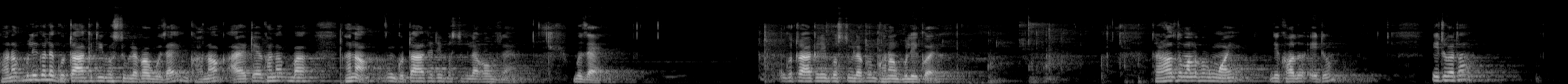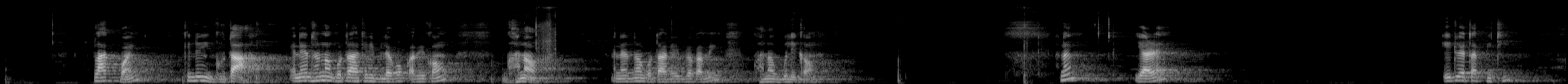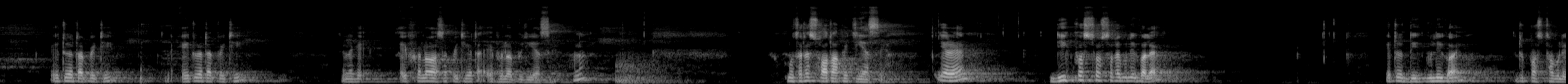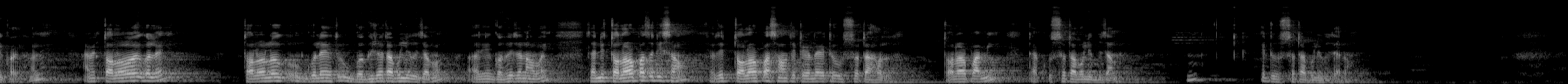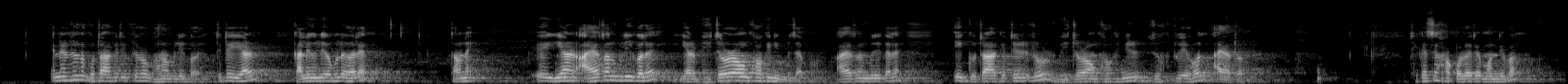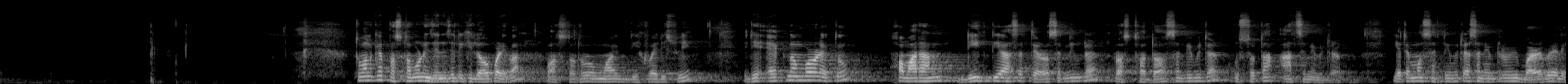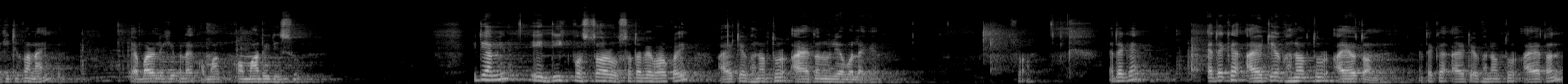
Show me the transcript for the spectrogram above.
ঘনক বুলি ক'লে গোটা আকৃতিৰ বস্তুবিলাকক বুজায়। ঘনক আয়তীয় ঘনক বা ঘনক গোটা আকৃতিৰ বস্তুবিলাকক বুজায় বুজায়। গোটা আকৃতিৰ বস্তুবিলাকক ঘনক বুলি কয়। ধৰা হ'ল তোমালোকক মই দেখুৱালোঁ এইটো। এইটো এটা প্লাগ পইণ্ট। কিন্তু ই গোটা। এনেধৰণৰ গোটা আকৃতিবিলাকক আমি কওঁ ঘনক। এনেধৰণৰ গোটা আকৃতিবিলাক আমি ঘনক বুলি কওঁ। হয়নে? ইয়াৰে এইটো এটা পিঠি এইটো এটা পিঠি এইটো এটা পিঠি তেনেকৈ এইফালেও আছে পিঠি এটা এইফালেও পিঠি আছে হয়নে? মুঠতে ছটা পিঠি আছে। ইয়াৰে দিশ প্ৰস্থ উচ্চতা বুলি ক'লে এইটো দিশ বুলি কয় এইটো প্ৰস্থ বুলি কয় হয়নে? আমি তললৈ গ'লে তললৈ গ'লে এইটো গভীৰতা বুলি বুজাব গভীৰতা নহয় যদি তলৰ পৰা যদি চাওঁ যদি তলৰ পৰা চাওঁ তেতিয়াহ'লে এইটো উচ্চতা হ'ল। তলৰ পৰা আমি তাক উচ্চতা বুলি বুজাম। এইটো উচ্চতা বুলি বুজালোঁ। এনেধৰণৰ গোটা আকৃতিবিলাকক ঘন বুলি কয়। তেতিয়া ইয়াৰ কালি উলিয়াবলৈ হ'লে তাৰমানে ইয়াৰ আয়তন বুলি ক'লে ইয়াৰ ভিতৰৰ অংশখিনিক বুজাব। আয়তন বুলি ক'লে এই গোটা আকৃতিটোৰ ভিতৰৰ অংশখিনিৰ জোখটোৱে হ'ল আয়তন। ঠিক আছে সকলোৱে এতিয়া মন দিবা। তোমালোকে প্ৰশ্নবোৰ নিজে নিজে লিখি ল'ব পাৰিবা। প্ৰশ্নটো মই দেখুৱাই দিছোঁৱেই এতিয়া এক নম্বৰ এইটো সমাধান দিশ দিয়া আছে তেৰ চেণ্টিমিটাৰ প্ৰস্থ দহ চেণ্টিমিটাৰ উচ্চতা আঠ চেণ্টিমিটাৰ ইয়াতে মই চেণ্টিমিটাৰ চেণ্টিমিটাৰ বাৰে বাৰে লিখি থকা নাই। এবাৰ লিখি পেলাই কমা কমা দি দিছোঁ। এতিয়া আমি এই দিশ প্ৰস্থ আৰু উচ্চতা ব্যৱহাৰ কৰি আয়তীয় ঘনকটোৰ আয়তন উলিয়াব লাগে। চোৱা এতেকে এতেকে আয়তীয় ঘনকটোৰ আয়তন এতেকে আয়তীয় ঘনকটোৰ আয়তন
